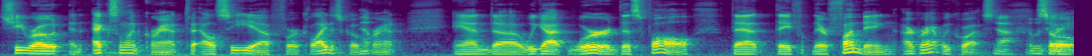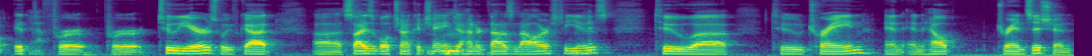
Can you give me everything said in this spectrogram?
She wrote an excellent grant to LCEF for a kaleidoscope yep. grant. And uh, we got word this fall that they they're funding our grant request. Yeah, it was so great. it yeah. for for two years we've got a sizable chunk of change, mm-hmm. hundred thousand dollars to use to uh, to train and, and help transition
